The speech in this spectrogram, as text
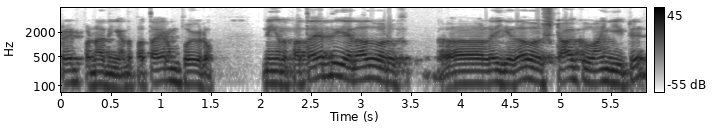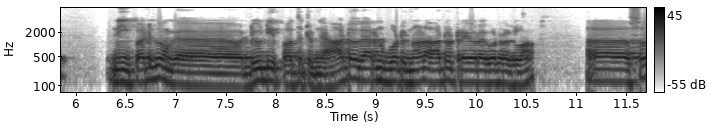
ட்ரேட் பண்ணாதீங்க. அந்த பத்தாயிரம் போயிடும். நீங்கள் அந்த பத்தாயிரத்துக்கு ஏதாவது ஒரு லைக் ஏதாவது ஒரு ஸ்டாக் வாங்கிட்டு நீங்கள் பாட்டுக்கு உங்கள் டியூட்டி பார்த்துட்டுங்க. ஆட்டோக்காரன் போட்டுக்கனாலும் ஆட்டோ டிரைவராக கூட இருக்கலாம். ஸோ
